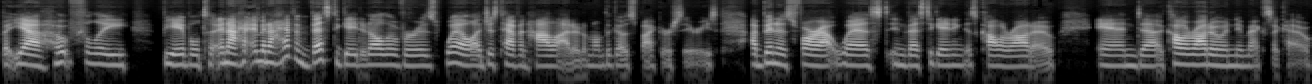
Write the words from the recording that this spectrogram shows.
but yeah, hopefully be able to. And I, I mean, I have investigated all over as well. I just haven't highlighted them on the Ghost Biker series. I've been as far out west investigating as Colorado, and uh, Colorado and New Mexico.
